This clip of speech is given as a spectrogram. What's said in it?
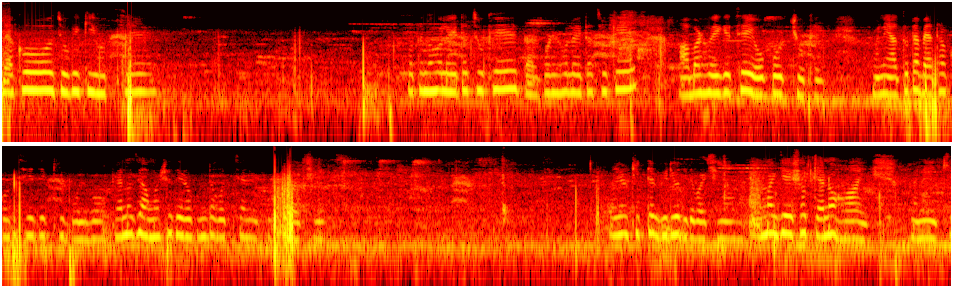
দেখো চোখে কি হচ্ছে? প্রথমে হলো এটা চোখে তারপরে হলো এটা চোখে আবার হয়ে গেছে ওপর চোখে। মানে এতটা ব্যথা করছে যে কি বলব? কেন যে আমার সাথে এরকমটা করছে আমি বুঝতে পারছি জন্য ঠিকঠাক ভিডিও দিতে পারছি না। আমার যে এসব কেন হয়? মানে কি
